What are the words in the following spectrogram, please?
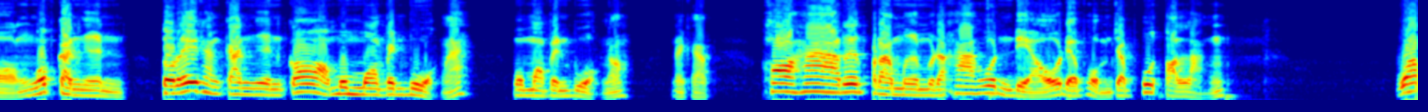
องงบการเงิน ตัวเลขทางการเงินก็มุมมองเป็นบวกนะ มุมมองเป็นบวกเนาะนะครับ ข้อ 5 เรื่องประเมินมูลค่าหุ้นเดี๋ยว เดี๋ยวผมจะพูดตอนหลัง ว่า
